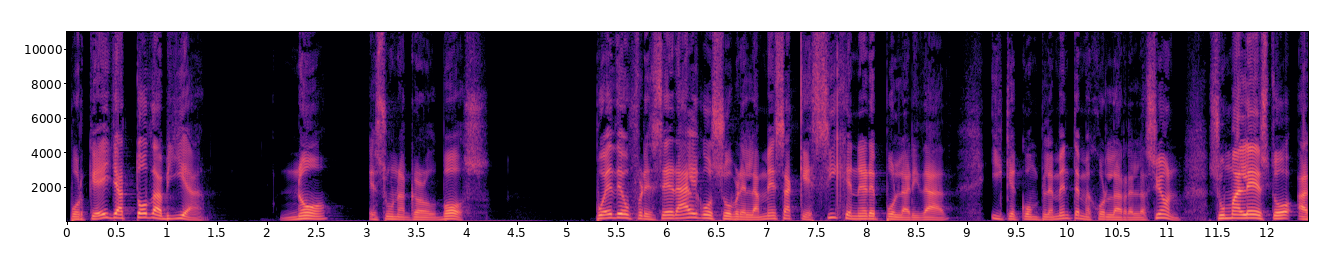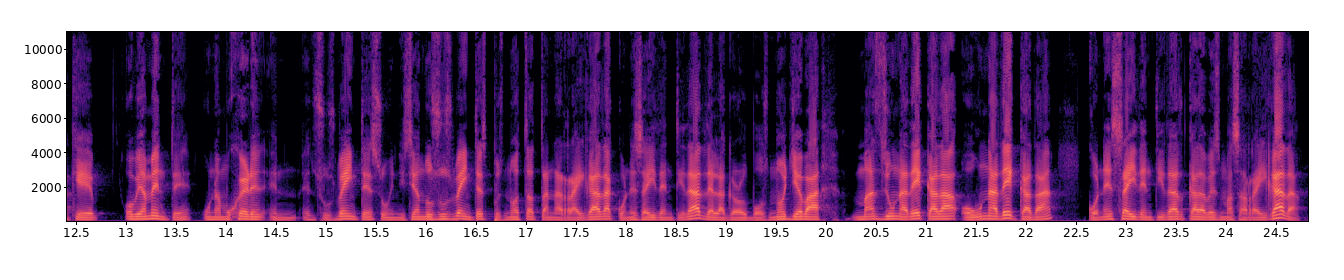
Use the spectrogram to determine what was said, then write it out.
porque ella todavía no es una girl boss. Puede ofrecer algo sobre la mesa que sí genere polaridad y que complemente mejor la relación. Súmale esto a que, obviamente, una mujer en, sus 20 o iniciando sus 20 pues no está tan arraigada con esa identidad de la girl boss. No lleva más de una década o una década con esa identidad cada vez más arraigada.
